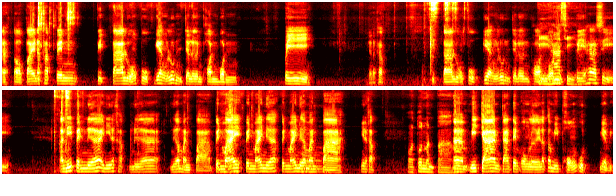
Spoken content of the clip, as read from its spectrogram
อะ ต่อไปนะครับเป็นปิดตาหลวงปู่เกี้ยงรุ่นเจริญพรบนปี เดี๋ยวนะครับ ปิดตาหลวงปู่เกี้ยงรุ่นเจริญพรบนปี 54ปีห้าสี่อันนี้เป็นเนื้อไอ้นี้นะครับ เนื้อเนื้อมันปลาเป็นไม้เป็นไม้เนื้อเป็นไม้เนื้อมันปลา นี่นะครับอ๋อต้นมันปลาอ่ามีจานจานเต็มองค์เลย แล้วก็มีผงอุดเนี่ยพี่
